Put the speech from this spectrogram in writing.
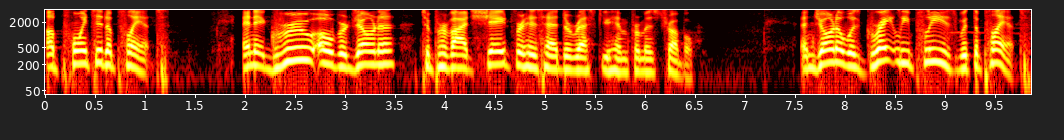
appointed a plant, and it grew over Jonah to provide shade for his head to rescue him from his trouble. And Jonah was greatly pleased with the plant.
